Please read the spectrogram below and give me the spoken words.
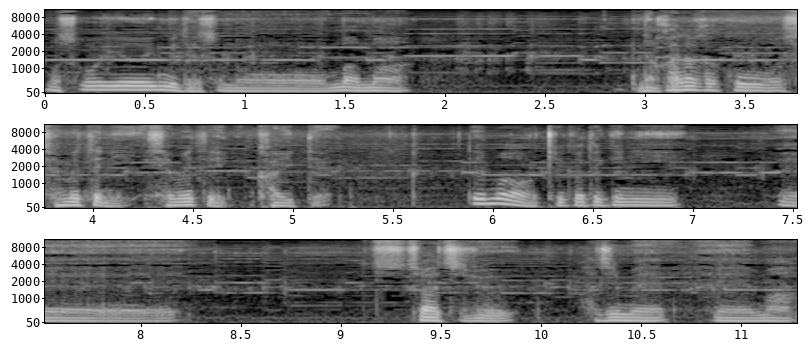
もうそういう意味でそのまあまあなかなかこう攻め手に攻め手に書いてでまあ結果的に、えー、チャーチルはじめ、えー、まあ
